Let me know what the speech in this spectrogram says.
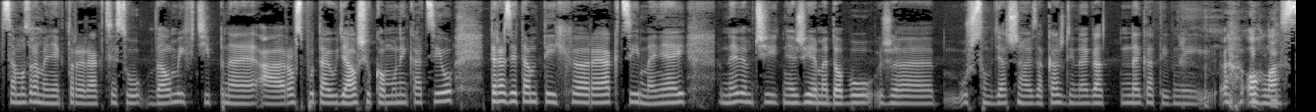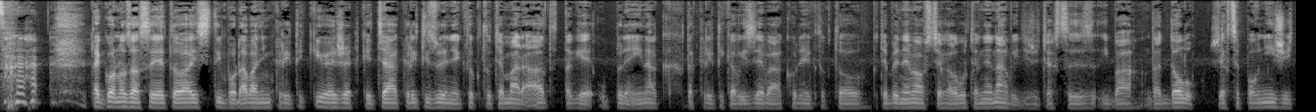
Samozrejme, niektoré reakcie sú veľmi vtipné a rozputajú ďalšiu komunikáciu. Teraz je tam tých reakcií menej. Neviem, či nežijeme dobu, že už som vďačná aj za každý negatívny ohlas. tak ono zase je to aj s tým podávaním kritiky, vie, že keď ťa kritizuje niekto, kto ťa má rád, tak je úplne inak tá kritika vyznieva ako niekto, kto k tebe nemá vzťah alebo ťa nenávidí, že ťa chce iba dať dolu, že ťa chce ponížiť.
